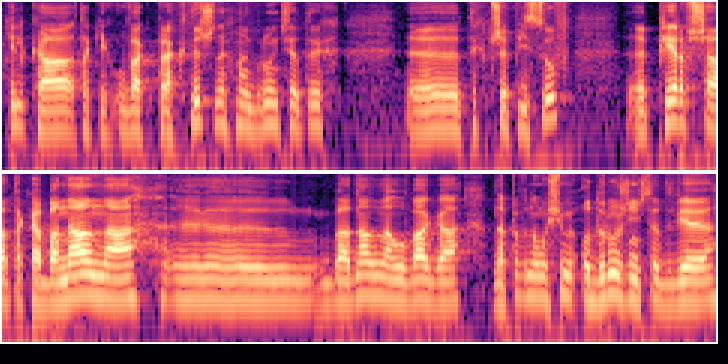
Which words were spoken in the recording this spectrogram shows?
kilka takich uwag praktycznych na gruncie tych, tych przepisów. E, Pierwsza taka banalna, e, banalna uwaga, na pewno musimy odróżnić te dwie,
